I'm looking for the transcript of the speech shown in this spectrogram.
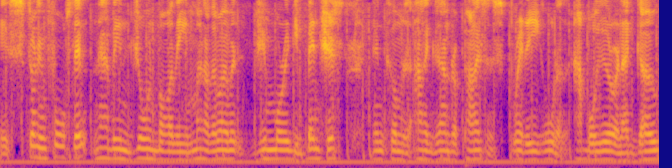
it's stunning force then, now being joined by the man of the moment, Jim Murray Debentious. Then comes Alexandra Palace and Spread Eagle and Aboyeur and a go.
